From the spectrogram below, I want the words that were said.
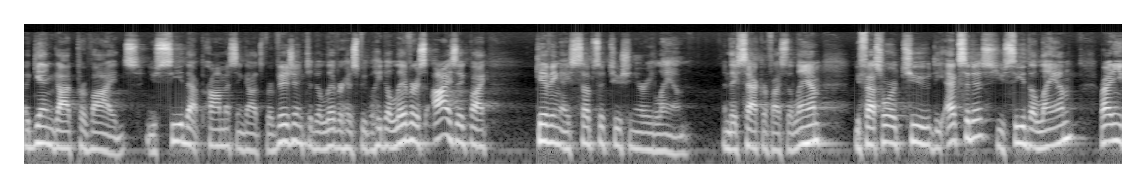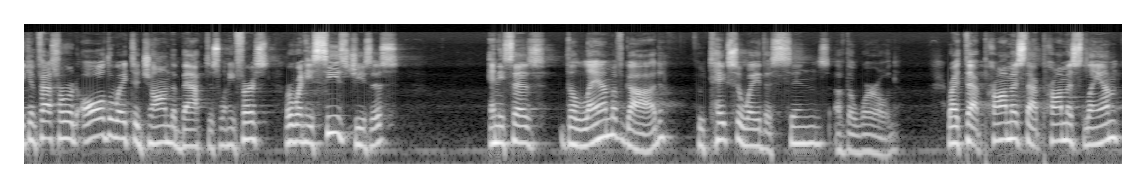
again, God provides. You see that promise in God's provision to deliver his people. He delivers Isaac by giving a substitutionary lamb, and they sacrifice the lamb. You fast forward to the Exodus, you see the lamb, right? And you can fast forward all the way to John the Baptist when he first or when he sees Jesus and he says, The Lamb of God who takes away the sins of the world. Right? That promise, that promised lamb,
